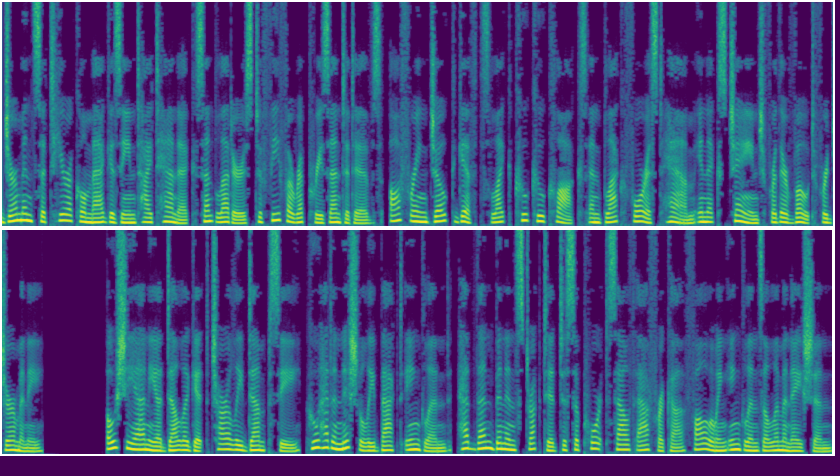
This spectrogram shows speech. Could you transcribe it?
German satirical magazine Titanic sent letters to FIFA representatives, offering joke gifts like cuckoo clocks and Black Forest ham in exchange for their vote for Germany. Oceania delegate Charlie Dempsey, who had initially backed England, had then been instructed to support South Africa following England's elimination.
